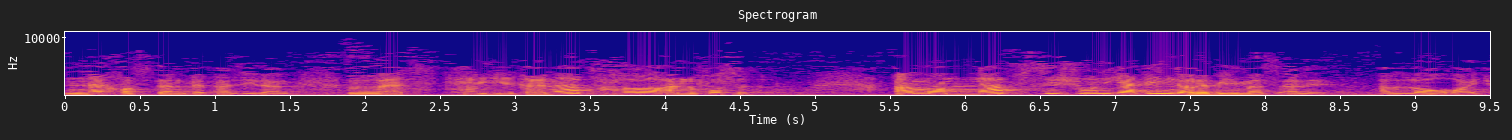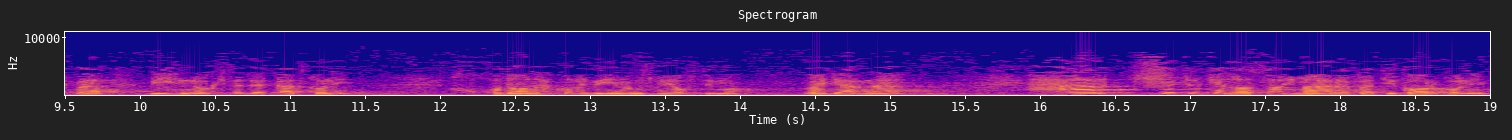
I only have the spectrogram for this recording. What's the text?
نخواستن بپذیرن. و تیقنت ها انفسه اما نفسشون یقین داره به این مسئله. الله اکبر به این نکته دقت کنید خدا نکنه به این روز بیفتیم ما. وگرنه هر چه تو کلاس های معرفتی کار کنیم.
